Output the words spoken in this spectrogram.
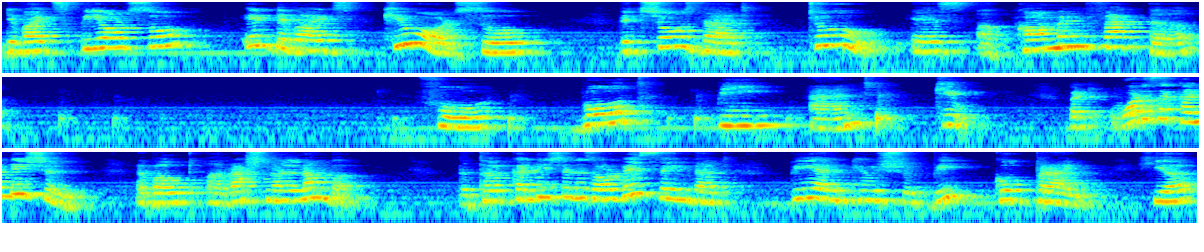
divides P also, it divides Q also, which shows that 2 is a common factor for both P and Q. But what is the condition about a rational number? The third condition is always saying that P and Q should be co-prime. Here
